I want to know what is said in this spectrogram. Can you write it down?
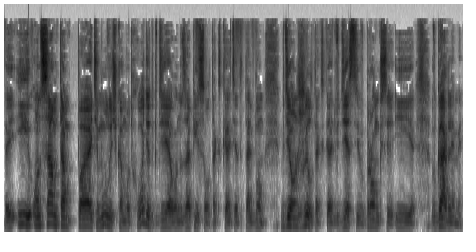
и он сам там по этим улочкам вот ходит, где он записывал, так сказать, этот альбом, где он жил, так сказать, в детстве, в Бронксе и в Гарлеме,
